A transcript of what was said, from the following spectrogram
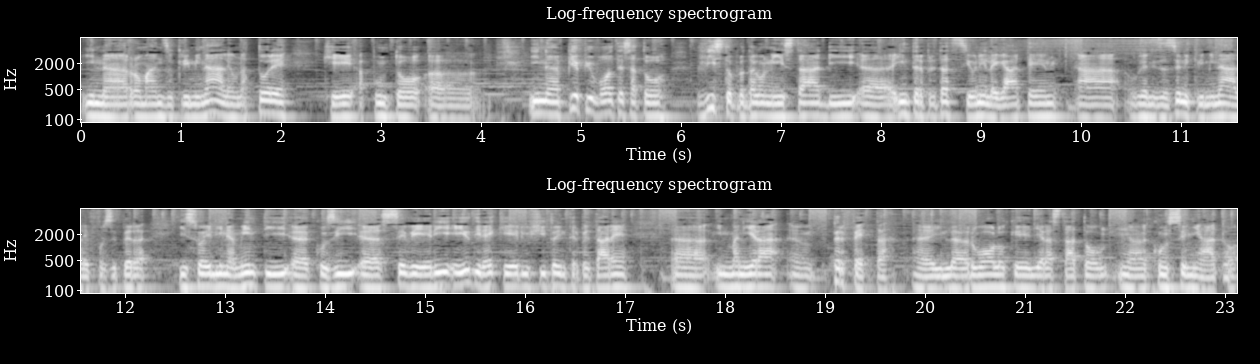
in Romanzo Criminale, un attore che appunto uh, in più e più volte è stato visto protagonista di uh, interpretazioni legate a organizzazioni criminali, forse per i suoi lineamenti uh, così severi e io direi che è riuscito a interpretare in maniera perfetta il ruolo che gli era stato consegnato.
